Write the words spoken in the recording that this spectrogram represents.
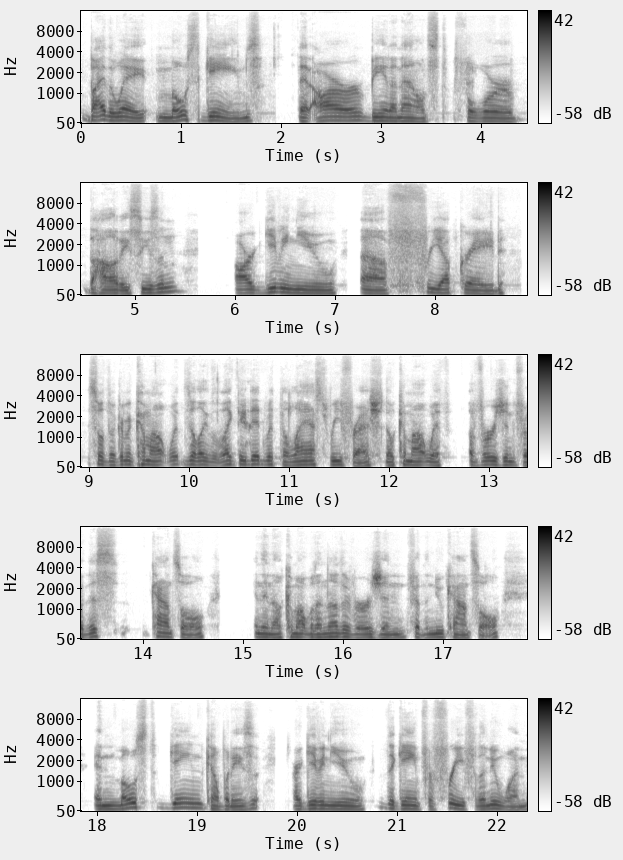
By the way, most games that are being announced for the holiday season are giving you a free upgrade. So they're going to come out with like like they did with the last refresh. They'll come out with a version for this console, and then they'll come out with another version for the new console. And most game companies are giving you the game for free for the new one,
